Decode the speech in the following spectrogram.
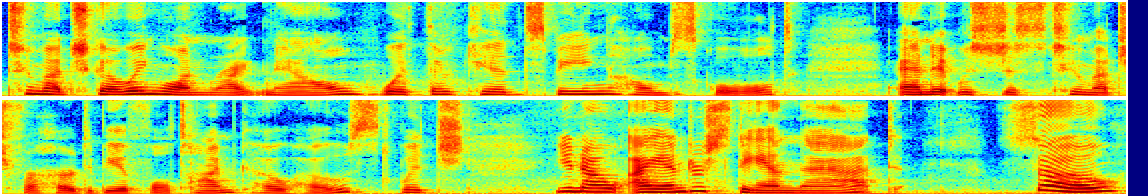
too much going on right now with their kids being homeschooled, and it was just too much for her to be a full time co host, which, you know, I understand that. So,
